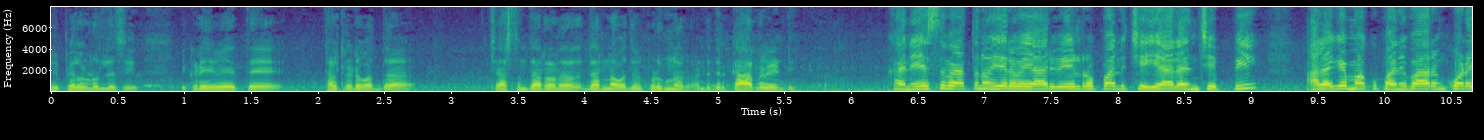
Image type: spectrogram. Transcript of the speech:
మీ పిల్లలు వదిలేసి ఇక్కడ ఏవైతే కలెక్టరేట్ వద్ద చేస్తున్న ధర్నా ధర్నా వద్ద పడుకున్నారు అంటే దీనికి కారణం ఏంటి? కనీస వేతనం ఇరవై ఆరు వేల రూపాయలు చేయాలని చెప్పి అలాగే మాకు పని భారం కూడా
